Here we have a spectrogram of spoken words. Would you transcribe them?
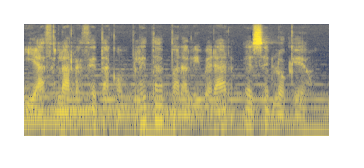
y haz la receta completa para liberar ese bloqueo.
